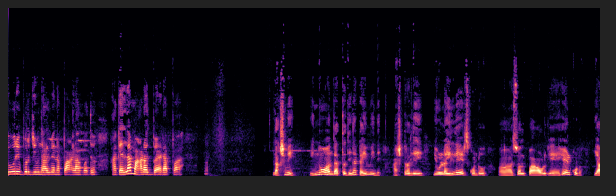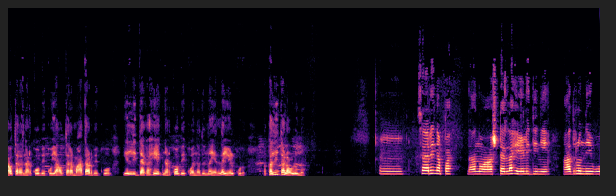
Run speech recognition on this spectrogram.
ಇವರಿಬ್ಬರು ಜೀವನ ಅಲ್ವೇನಪ್ಪ ಹಾಳಾಗೋದು. ಹಾಗೆಲ್ಲ ಮಾಡೋದು ಬೇಡಪ್ಪ. ಲಕ್ಷ್ಮಿ, ಇನ್ನೂ ಒಂದು ಹತ್ತು ದಿನ ಟೈಮ್ ಇದೆ. ಅಷ್ಟರಲ್ಲಿ ಇವಳನ್ನ ಇಲ್ಲೇ ಇರಿಸ್ಕೊಂಡು ಸ್ವಲ್ಪ ಅವಳಿಗೆ ಹೇಳ್ಕೊಡು. ಯಾವ ಥರ ನಡ್ಕೋಬೇಕು, ಯಾವ ಥರ ಮಾತಾಡಬೇಕು, ಎಲ್ಲಿದ್ದಾಗ ಹೇಗೆ ನಡ್ಕೋಬೇಕು ಅನ್ನೋದನ್ನ ಎಲ್ಲ ಹೇಳ್ಕೊಡು. ಕಲಿತಾಳ ಅವಳು. ಸರಿನಪ್ಪ. ನಾನು ಅಷ್ಟೆಲ್ಲ ಹೇಳಿದ್ದೀನಿ. ಆದರೂ ನೀವು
